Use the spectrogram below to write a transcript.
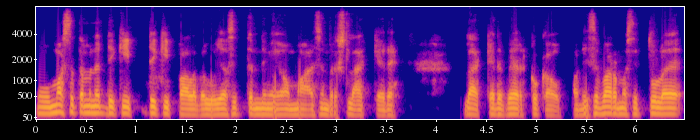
muun muassa tämmöinen digi, digipalvelu ja sitten nimenomaan esimerkiksi lääkkeiden, lääkkeiden verkkokauppa, niin se varmasti tulee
